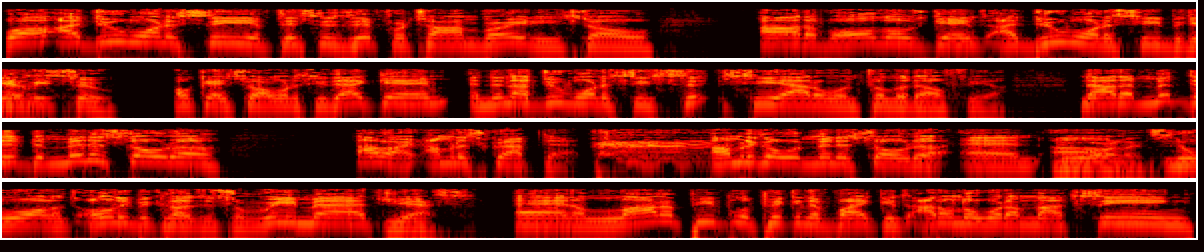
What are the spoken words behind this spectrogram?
Well, I do want to see if this is it for Tom Brady. So, out of all those games, I do want to see because Give me two. Okay, so I want to see that game, and then I do want to see Se- Seattle and Philadelphia. Now, the, the, the Minnesota. All right, I'm going to scrap that. I'm going to go with Minnesota and New um, Orleans. New Orleans, only because it's a rematch. Yes. And a lot of people are picking the Vikings. I don't know what I'm not seeing.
